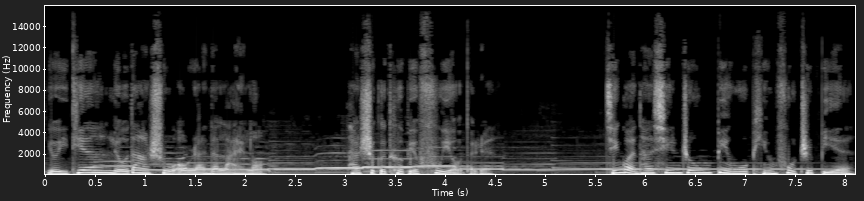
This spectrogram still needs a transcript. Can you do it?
有一天，刘大叔偶然的来了。他是个特别富有的人，尽管他心中并无贫富之别，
